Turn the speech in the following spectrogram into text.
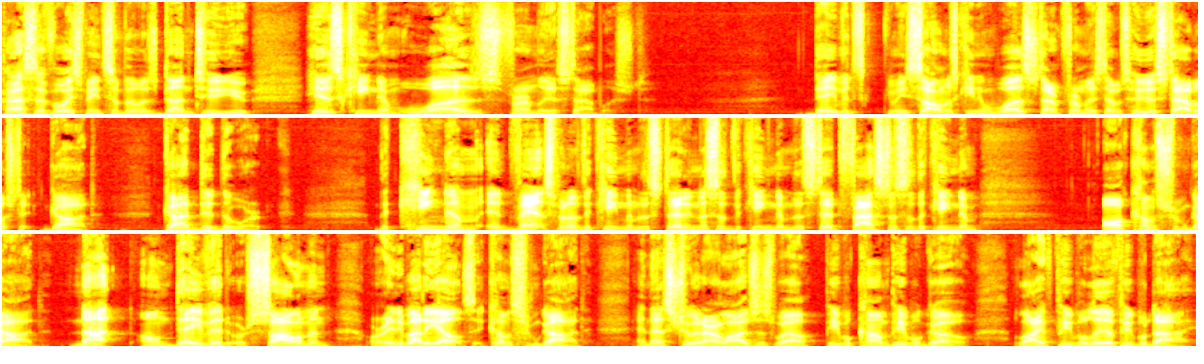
Passive voice means something was done to you. His kingdom was firmly established. David's, I mean, Solomon's kingdom was firmly established. Who established it? God. God did the work. The kingdom, advancement of the kingdom, the steadiness of the kingdom, the steadfastness of the kingdom, all comes from God. Not on David or Solomon or anybody else. It comes from God. And that's true in our lives as well. People come, people go. Life, people live, people die.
